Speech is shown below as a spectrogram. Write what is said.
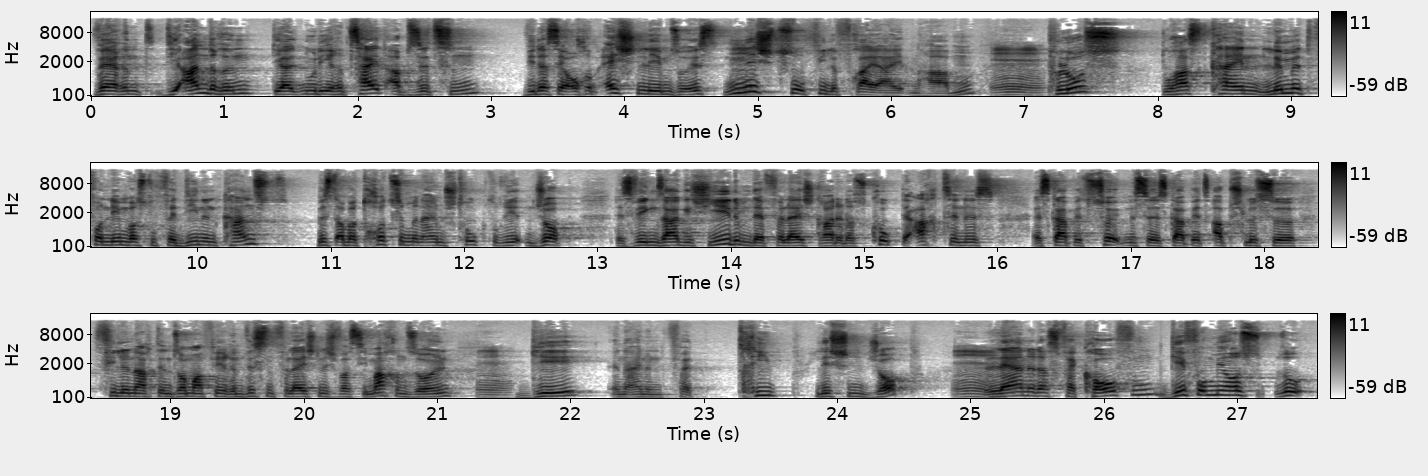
während die anderen, die halt nur ihre Zeit absitzen, wie das ja auch im echten Leben so ist, nicht so viele Freiheiten haben. Plus, du hast kein Limit von dem, was du verdienen kannst, bist aber trotzdem in einem strukturierten Job. Deswegen sage ich jedem, der vielleicht gerade das guckt, der 18 ist, es gab jetzt Zeugnisse, es gab jetzt Abschlüsse, viele nach den Sommerferien wissen vielleicht nicht, was sie machen sollen. Geh in einen vertrieblichen Job, lerne das Verkaufen, geh von mir aus so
